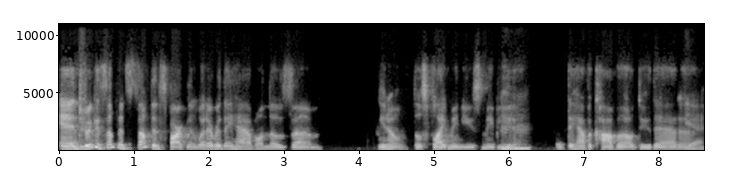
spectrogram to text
and that's drinking something something sparkling, whatever they have on those um, you know, those flight menus. Maybe mm-hmm. a, if they have a cava, I'll do that. Uh, yeah.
